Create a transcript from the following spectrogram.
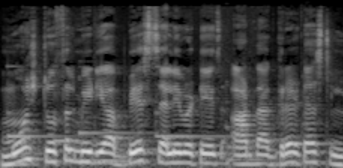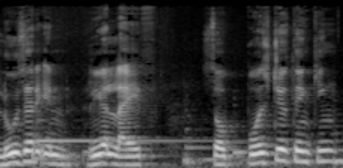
Most social media based celebrities are the greatest loser in real life so, positive thinking,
